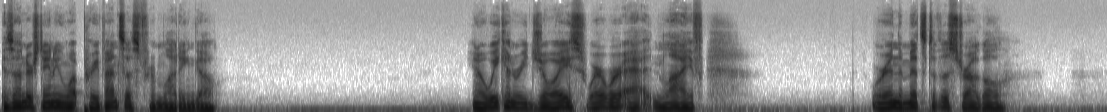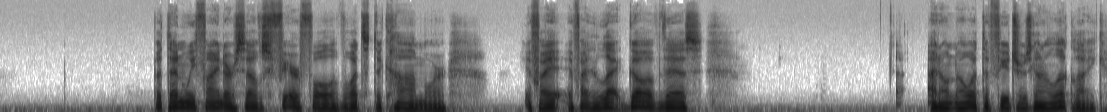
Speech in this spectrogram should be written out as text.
is understanding what prevents us from letting go. You know, we can rejoice where we're at in life. We're in the midst of the struggle. But then we find ourselves fearful of what's to come or if I if I let go of this, I don't know what the future is going to look like.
